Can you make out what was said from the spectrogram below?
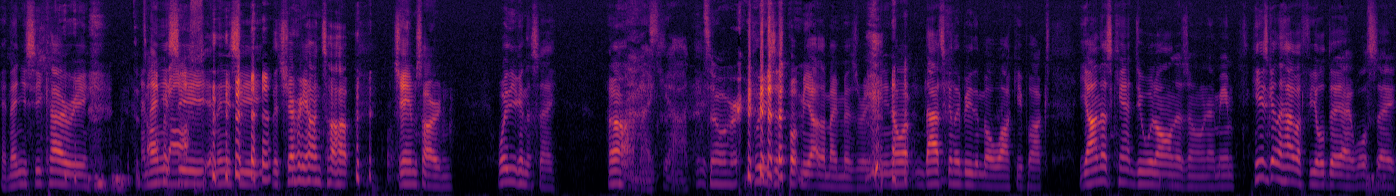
and then you see Kyrie, To and then you see, and then you see the cherry on top, James Harden. What are you gonna say? Oh, oh my God! it's over. Please just put me out of my misery. And you know what? That's gonna be the Milwaukee Bucks. Giannis can't do it all on his own. I mean, he's gonna have a field day. I will say,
